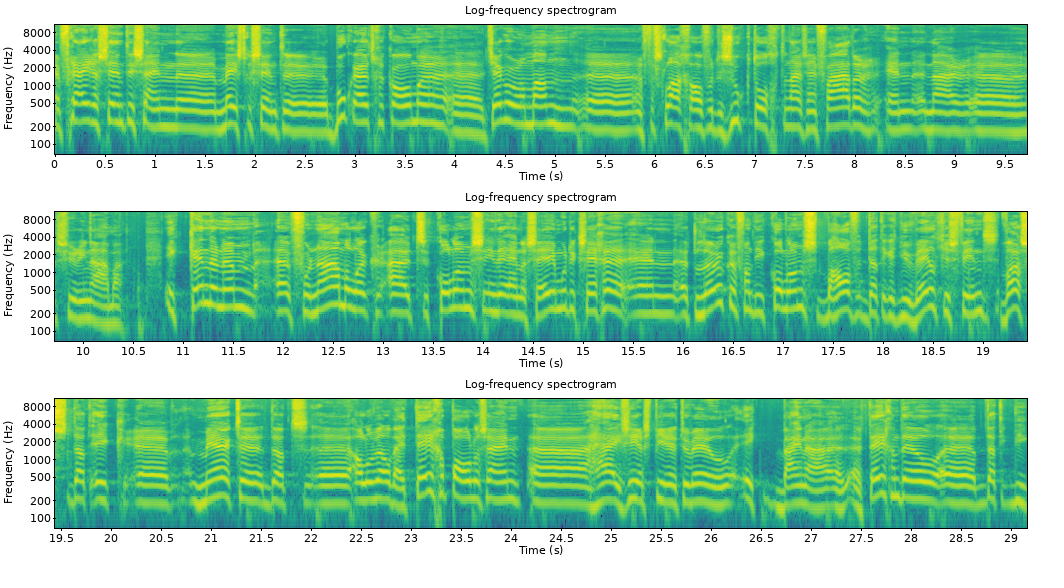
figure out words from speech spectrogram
En vrij recent is zijn uh, meest recente boek uitgekomen. Uh, een verslag over de zoektocht naar zijn vader en naar Suriname. Ik kende hem voornamelijk uit columns in de NRC, moet ik zeggen. En het leuke van die columns, behalve dat ik het juweeltjes vind, was dat ik merkte dat, alhoewel wij tegenpolen zijn, hij zeer spiritueel, ik bijna het tegendeel, dat ik die,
